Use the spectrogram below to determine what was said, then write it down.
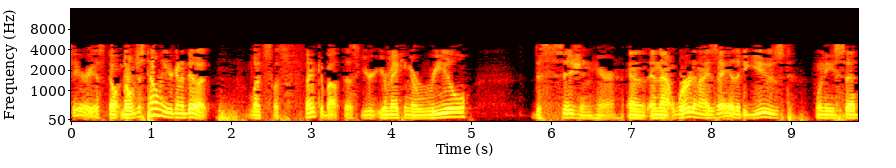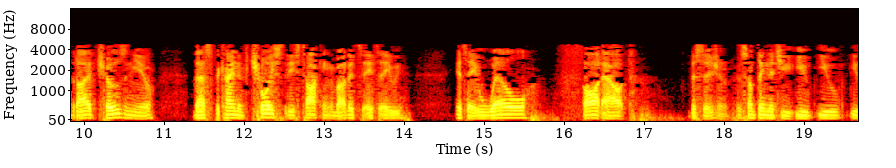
serious. Don't don't just tell me you're going to do it. Let's let's think about this. You're you're making a real decision here, and and that word in Isaiah that he used when he said that I've chosen you, that's the kind of choice that he's talking about. It's it's a it's a well thought out decision. It's something that you you you you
